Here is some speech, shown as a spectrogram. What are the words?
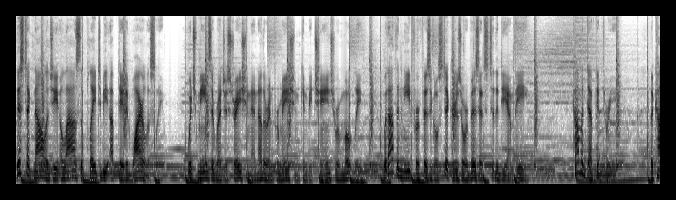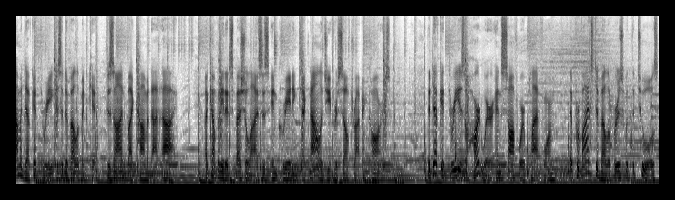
This technology allows the plate to be updated wirelessly, which means that registration and other information can be changed remotely without the need for physical stickers or visits to the DMV. Comma DevKit 3 The Comma DevKit 3 is a development kit designed by Comma.ai, a company that specializes in creating technology for self-driving cars. The DevKit 3 is a hardware and software platform that provides developers with the tools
